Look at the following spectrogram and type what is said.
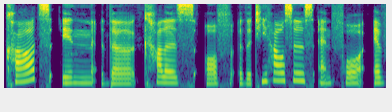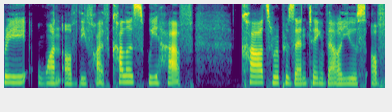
cards in the colors of the tea houses, and for every one of the five colors, we have cards representing values of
